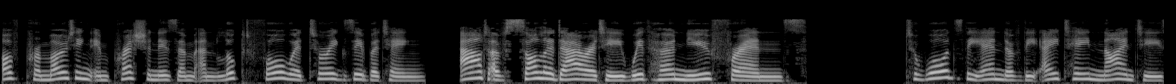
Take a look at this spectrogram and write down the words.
of promoting Impressionism and looked forward to exhibiting out of solidarity with her new friends. Towards the end of the 1890s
